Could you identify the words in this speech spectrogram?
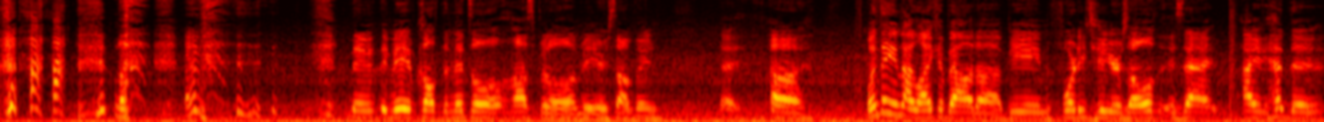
They, they may have called the mental hospital on me or something. Uh, one thing I like about uh, being 42 years old is that I had the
